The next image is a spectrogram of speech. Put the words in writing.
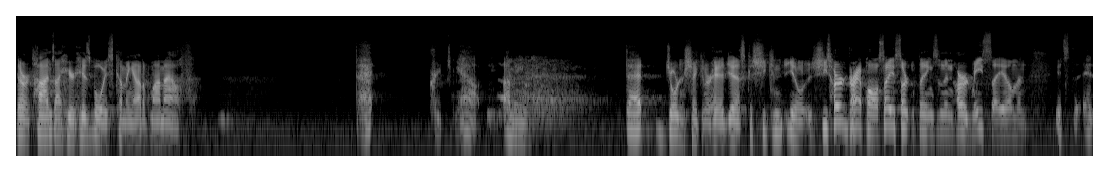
There are times I hear his voice coming out of my mouth. That creeps me out. I mean, that Jordan's shaking her head, yes, because she can, you know, she's heard Grandpa say certain things and then heard me say them, and it's the, and,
